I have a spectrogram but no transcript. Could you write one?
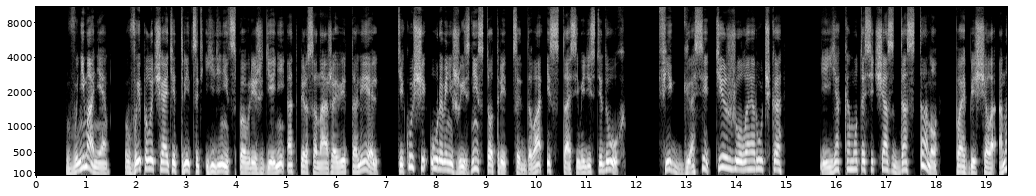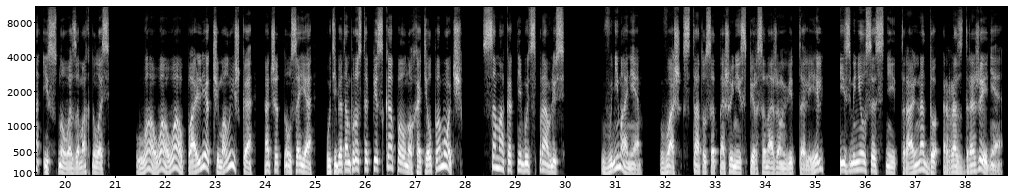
«Внимание! Вы получаете 30 единиц повреждений от персонажа Виталиэль. Текущий уровень жизни 132 из 172. Фига себе, тяжелая ручка. Я кому-то сейчас достану, пообещала она и снова замахнулась. «Вау, вау, вау, полегче, малышка!» – отшатнулся я. «У тебя там просто песка полно, хотел помочь. Сама как-нибудь справлюсь». Внимание! Ваш статус отношений с персонажем Виталиэль изменился с нейтрально до раздражения.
